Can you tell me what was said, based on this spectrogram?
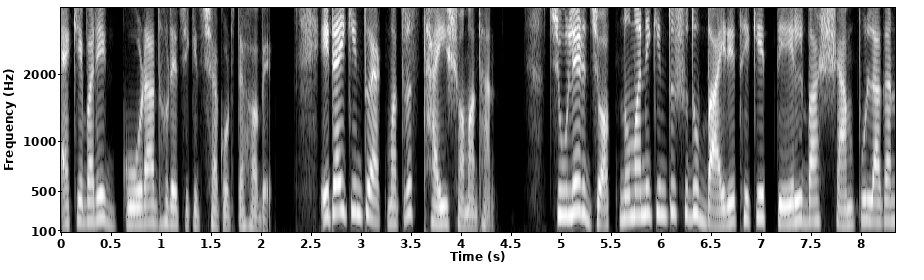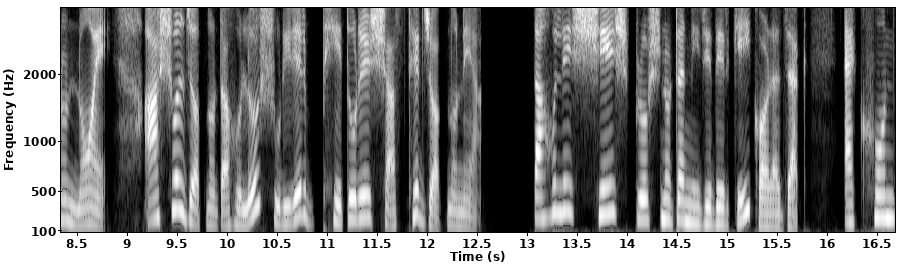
একেবারে গোড়া ধরে চিকিৎসা করতে হবে। এটাই কিন্তু একমাত্র স্থায়ী সমাধান। চুলের যত্ন মানে কিন্তু শুধু বাইরে থেকে তেল বা শ্যাম্পু লাগানো নয়, আসল যত্নটা হলো শরীরের ভেতরের স্বাস্থ্যের যত্ন নেয়া। তাহলে শেষ প্রশ্নটা নিজেদেরকেই করা যাক। এখন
